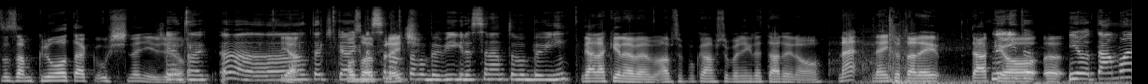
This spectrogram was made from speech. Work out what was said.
to zamknulo, tak už není, že Je jo? tak, a Já. teďka, Pozor, kde se pryč. nám to objeví, kde se nám to objeví? Já taky nevím, ale předpokládám, že to bude někde tady, no. Ne, není to tady. Tak Není jo, to, uh, jo, tamhle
